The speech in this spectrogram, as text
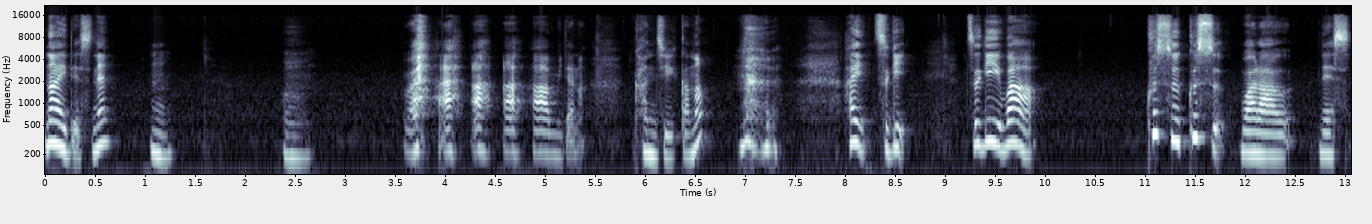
ないですね。うん。うん。わっはっはっはっはみたいな感じかな。はい、次。次は、くすくす笑うです。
